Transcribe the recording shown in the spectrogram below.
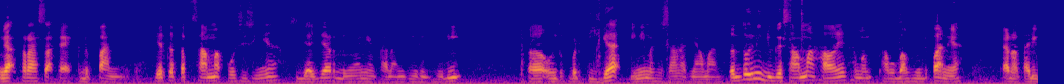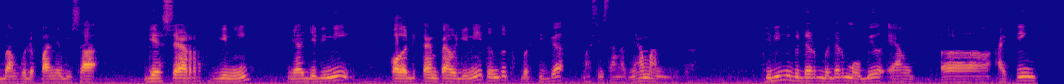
nggak terasa kayak ke depan gitu. Dia tetap sama posisinya sejajar dengan yang kanan kiri. Jadi uh, untuk bertiga ini masih sangat nyaman. Tentu ini juga sama halnya sama, sama bangku depan ya karena tadi bangku depannya bisa geser gini ya. Jadi ini kalau ditempel gini tentu untuk bertiga masih sangat nyaman gitu. Jadi ini benar-benar mobil yang uh, I think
